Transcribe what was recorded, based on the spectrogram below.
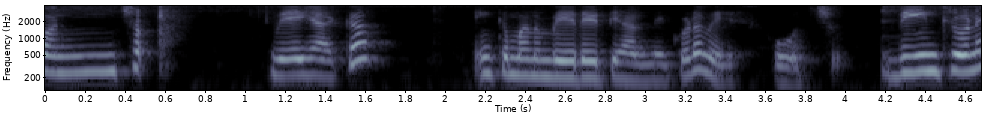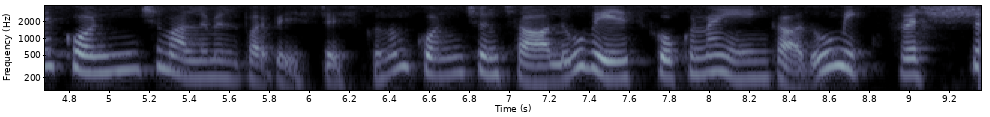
కొంచెం వేగాక ఇంకా మనం వేరేటి అన్నీ కూడా వేసుకోవచ్చు. దీంట్లోనే కొంచెం అల్లం వెల్లిపాయ పేస్ట్ వేసుకుందాం. కొంచెం చాలు. వేసుకోకుండా ఏం కాదు. మీకు ఫ్రెష్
